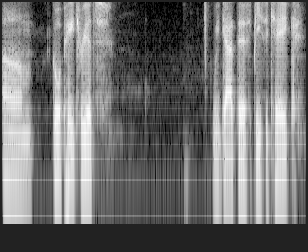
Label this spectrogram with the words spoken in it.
Um, go Patriots. We got this piece of cake.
